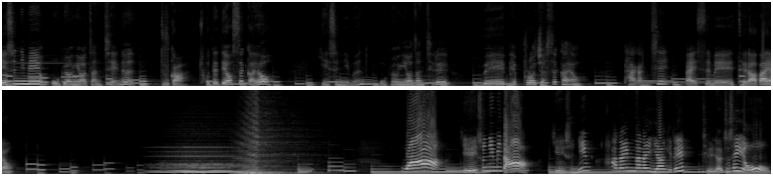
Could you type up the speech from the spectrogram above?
예수님의 오병이어 잔치에는 누가 초대되었을까요? 예수님은 오병이어 잔치를 왜 베풀어 주셨을까요? 다 같이 말씀을 들어봐요. 예수님이다. 예수님 하나님 나라 이야기를 들려주세요.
